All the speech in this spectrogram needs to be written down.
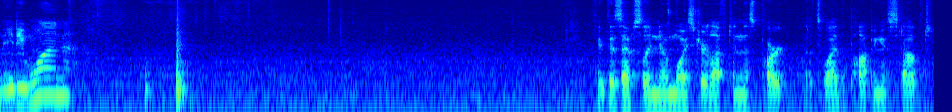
181. I think there's absolutely no moisture left in this part. That's why the popping has stopped.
